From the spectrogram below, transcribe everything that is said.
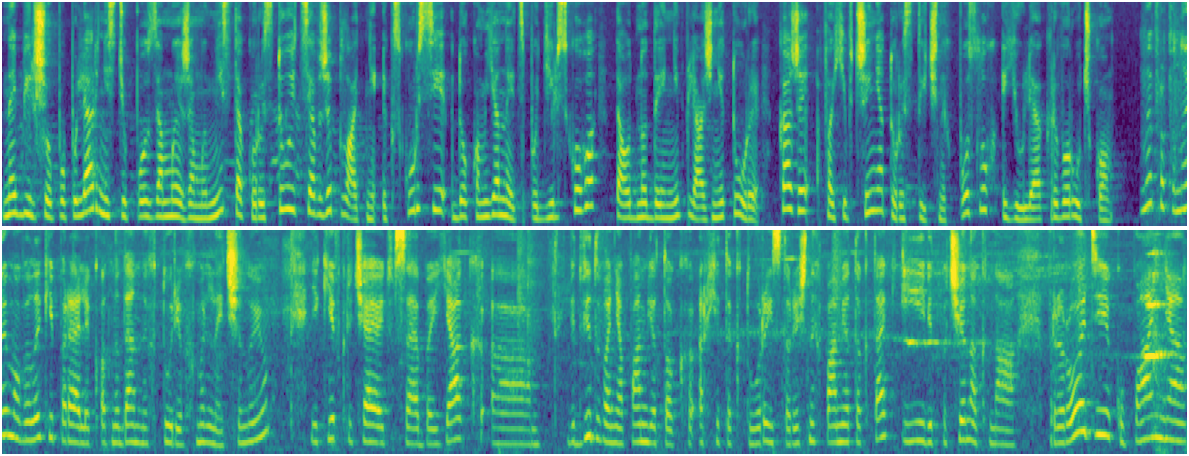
Найбільшою популярністю поза межами міста користуються вже платні екскурсії до Кам'янець-Подільського та одноденні пляжні тури, каже фахівчиня туристичних послуг Юлія Криворучко. Ми пропонуємо великий перелік одноденних турів Хмельниччиною, які включають в себе як е, відвідування пам'яток архітектури, історичних пам'яток, так і відпочинок на природі, купання,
